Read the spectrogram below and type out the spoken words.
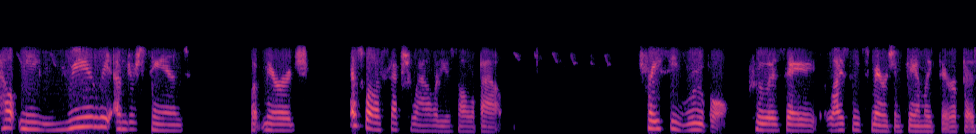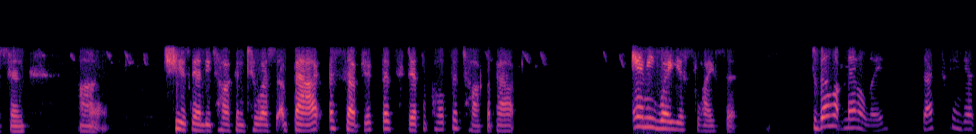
helped me really understand what marriage as well as sexuality is all about. Traci Ruble, who is a licensed marriage and family therapist, and uh, she is going to be talking to us about a subject that's difficult to talk about any way you slice it. Developmentally, sex can get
